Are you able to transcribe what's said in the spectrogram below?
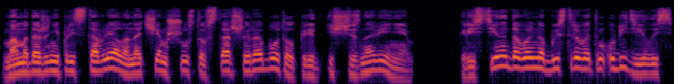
Мама даже не представляла, над чем Шустов-старший работал перед исчезновением. Кристина довольно быстро в этом убедилась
